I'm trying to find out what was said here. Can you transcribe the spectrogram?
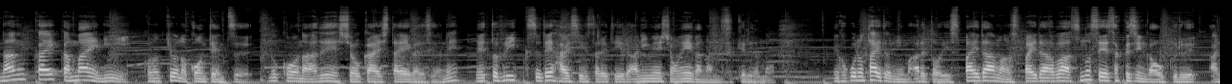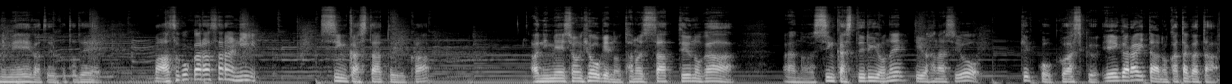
何回か前にこの今日のコンテンツのコーナーで紹介した映画ですよね。ネットフリックスで配信されているアニメーション映画なんですけれどもここのタイトルにもある通りスパイダーマンスパイダーバースの制作陣が送るアニメ映画ということで、ま、あそこからさらに進化したというかアニメーション表現の楽しさっていうのがあの進化してるよねっていう話を結構詳しく映画ライターの方々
